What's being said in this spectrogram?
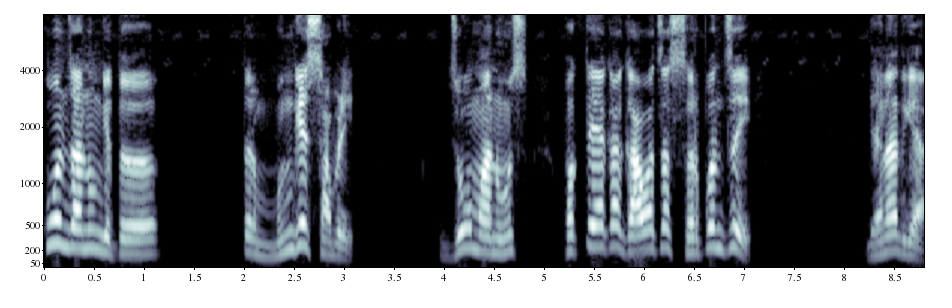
कोण जाणून घेतं? तर मंगेश साबळे. जो माणूस फक्त एका गावाचा सरपंच आहे. ध्यानात घ्या.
